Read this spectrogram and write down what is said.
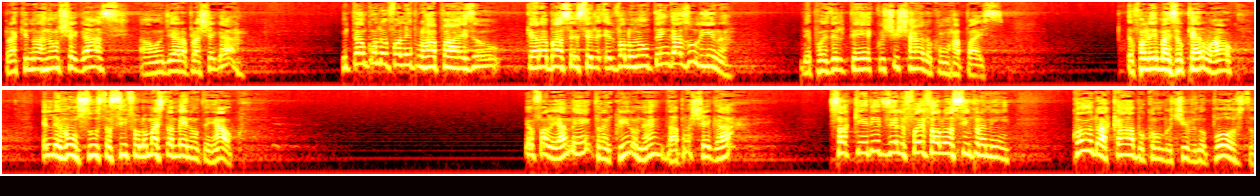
para que nós não chegasse aonde era para chegar. Então, quando eu falei para o rapaz, eu quero abastecer, ele falou, não tem gasolina. Depois dele ter cochichado com o rapaz. Eu falei, mas eu quero álcool. Ele levou um susto assim e falou, mas também não tem álcool. Eu falei, amém, tranquilo, né? Dá para chegar. Só que, queridos, ele foi e falou assim para mim: quando acaba o combustível no posto,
